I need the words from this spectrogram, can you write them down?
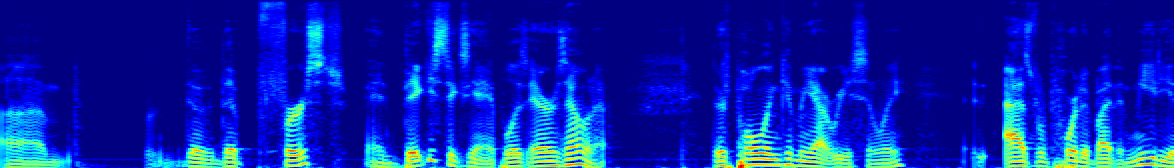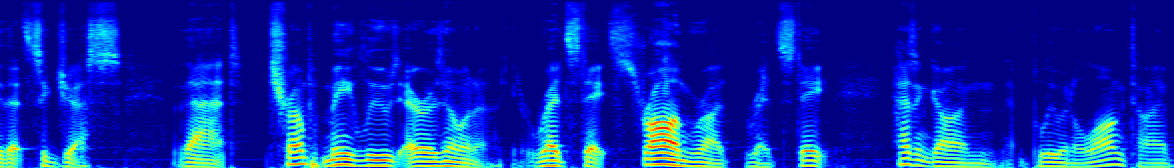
Um, the the first and biggest example is Arizona. There's polling coming out recently, as reported by the media, that suggests that Trump may lose Arizona, red state, strong red, state, hasn't gone blue in a long time,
